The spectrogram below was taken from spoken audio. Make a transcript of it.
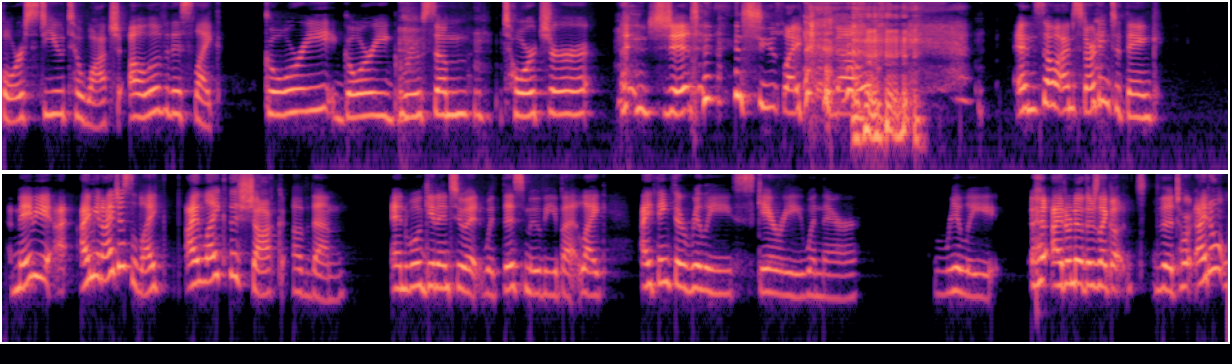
forced you to watch all of this like gory, gory, gruesome torture shit? And She's like, no. and so I'm starting to think maybe I, I mean I just like I like the shock of them. And we'll get into it with this movie, but like I think they're really scary when they're really I don't know there's like a the tor- I don't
